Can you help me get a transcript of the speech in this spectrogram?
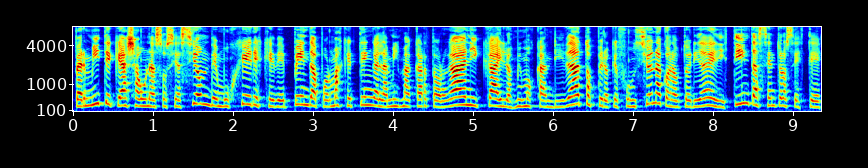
permite que haya una asociación de mujeres que dependa, por más que tenga la misma carta orgánica y los mismos candidatos, pero que funciona con autoridades distintas, centros este,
